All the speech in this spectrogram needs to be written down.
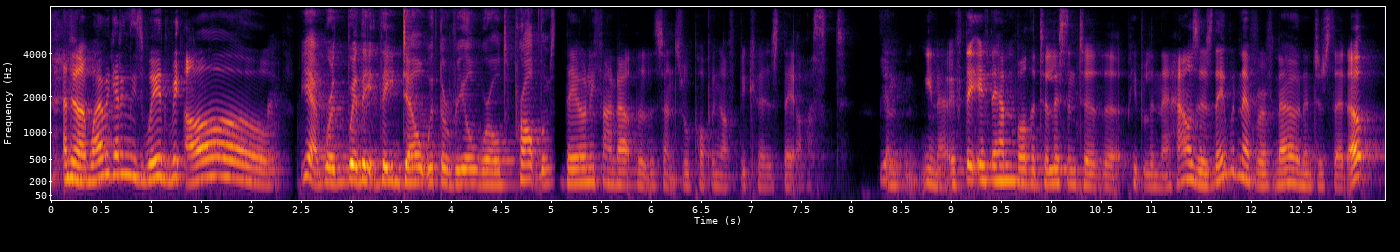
And they're like, why are we getting these weird, re- oh. Yeah, where, where they, they dealt with the real world problems. They only found out that the sensors were popping off because they asked. Yeah. And, you know, if they, if they hadn't bothered to listen to the people in their houses, they would never have known and just said, oh,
